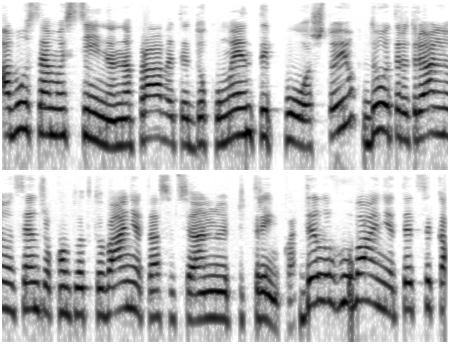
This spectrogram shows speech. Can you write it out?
або самостійно направити документи поштою до територіального центру комплектування та соціальної підтримки. Делегування ТЦК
